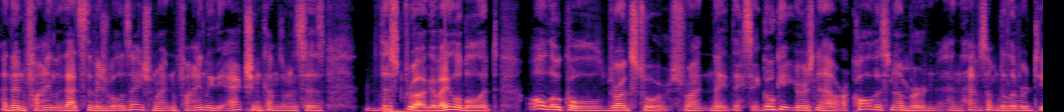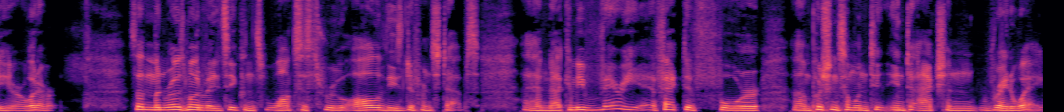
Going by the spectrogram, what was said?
and then finally, that's the visualization, right? And finally the action comes when it says, this drug available at all local drugstores, right? And they, they say, go get yours now or call this number and, and have some delivered to you or whatever. So Monroe's motivated sequence walks us through all of these different steps and uh, can be very effective for um, pushing someone to, into action right away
